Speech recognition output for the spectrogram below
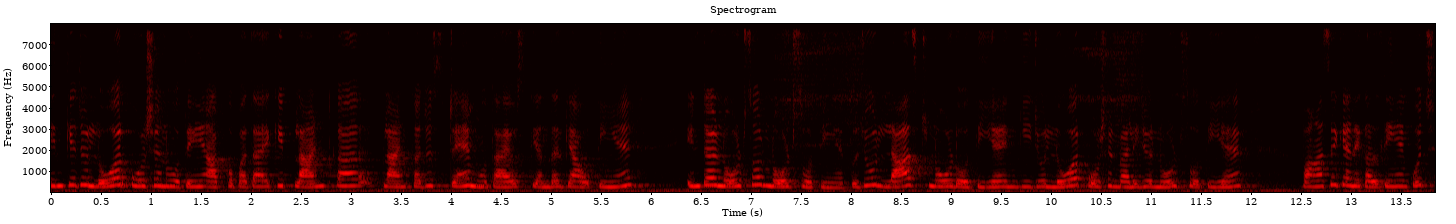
इनके जो लोअर पोर्शन होते हैं, आपको पता है कि प्लांट का प्लांट का जो स्टेम होता है, उसके अंदर क्या होती हैं? इंटर नोड्स और नोड्स होती हैं। तो जो लास्ट नोड होती है, इनकी जो लोअर पोर्शन वाली जो नोड्स होती है, वहाँ से क्या निकलती हैं? कुछ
